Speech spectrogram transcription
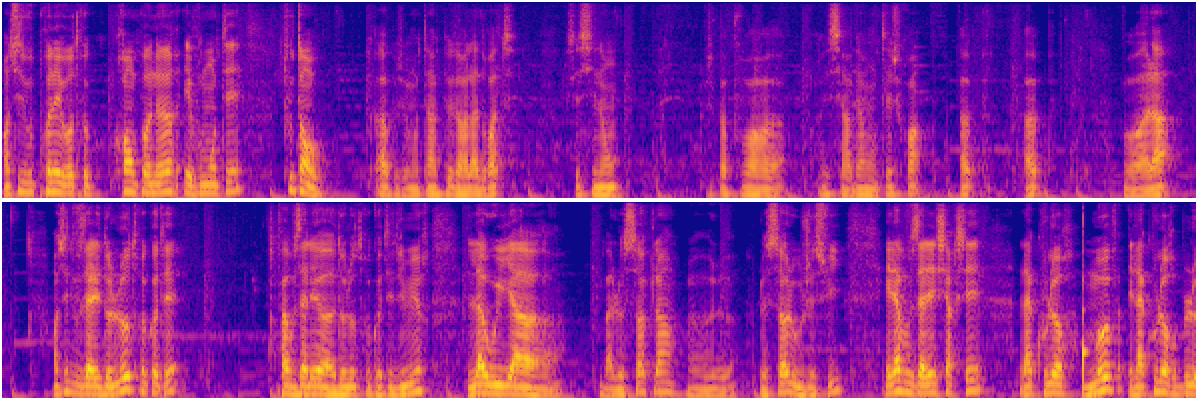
Ensuite vous prenez votre cramponneur et vous montez tout en haut. Hop, je vais monter un peu vers la droite. Parce que sinon, je vais pas pouvoir euh, réussir à bien monter je crois. Hop, hop. Voilà. Ensuite vous allez de l'autre côté. Enfin, vous allez euh, de l'autre côté du mur, là où il y a bah, le socle, là, euh, le, sol où je suis. Et là, vous allez chercher la couleur mauve et la couleur bleue.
